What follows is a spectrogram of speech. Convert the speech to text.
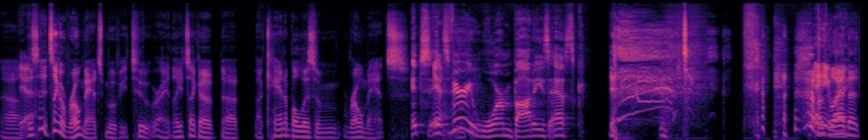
Uh, Yeah. it's, it's like a romance movie too, right? Like it's like a a, a cannibalism romance. it's it's Yeah. very warm bodies esque. I'm glad that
